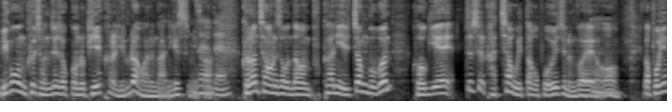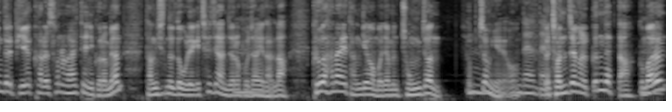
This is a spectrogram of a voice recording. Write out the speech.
미국은 그 전제 조건으로 비핵화를 이루라고 하는 거 아니겠습니까? 네, 네. 그런 차원에서 본다면 북한이 일정 부분 거기에 뜻을 같이 하고 있다고 보여지는 거예요. 그러니까 본인들의 비핵화를 선언할 테니 그러면 당신들도 우리에게 체제 안전을 보장해 달라. 그 하나의 단계가 뭐냐면 종전 협정이에요. 음. 그러니까 전쟁을 끝냈다. 그 말은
